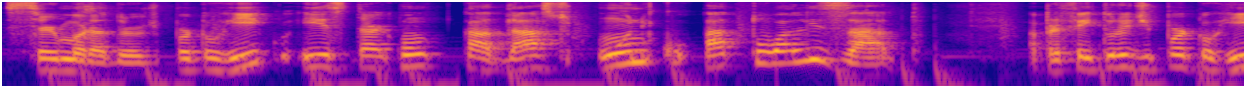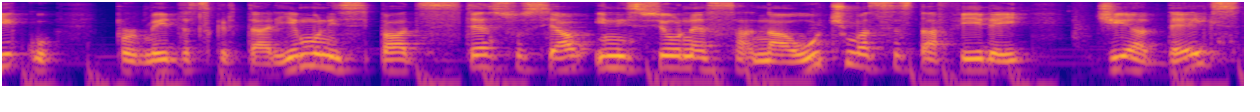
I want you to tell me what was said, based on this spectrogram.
ser morador de Porto Rico e estar com cadastro único atualizado. A Prefeitura de Porto Rico, por meio da Secretaria Municipal de Assistência Social, iniciou nessa, na última sexta-feira, dia 10,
